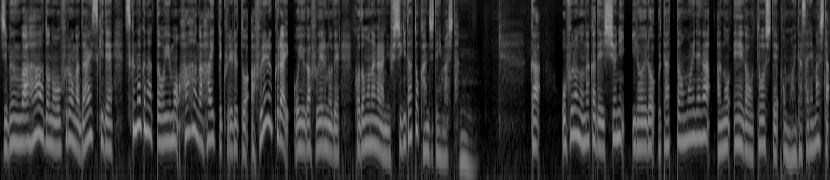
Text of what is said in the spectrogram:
自分は母とのお風呂が大好きで少なくなったお湯も母が入ってくれると溢れるくらいお湯が増えるので子供ながらに不思議だと感じていました。うん。がお風呂の中で一緒にいろいろ歌った思い出があの映画を通して思い出されました。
